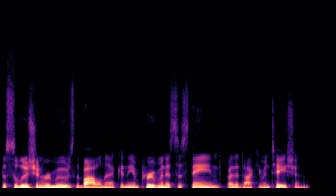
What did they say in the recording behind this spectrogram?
The solution removes the bottleneck and the improvement is sustained by the documentation.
